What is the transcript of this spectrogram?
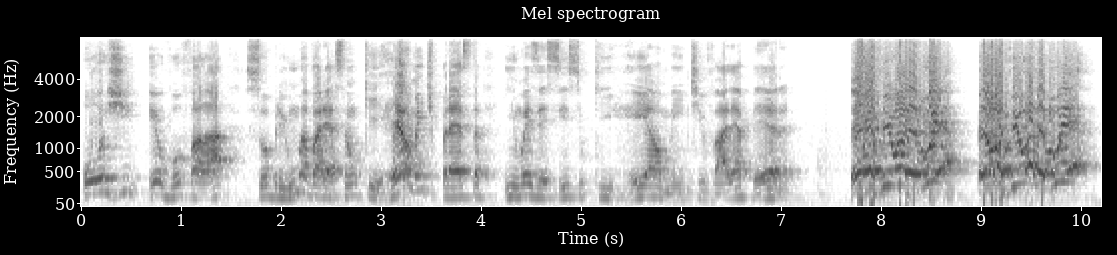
Hoje eu vou falar sobre uma variação que realmente presta em um exercício que realmente vale a pena. Eu ouvi o aleluia? Eu ouvi o aleluia?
